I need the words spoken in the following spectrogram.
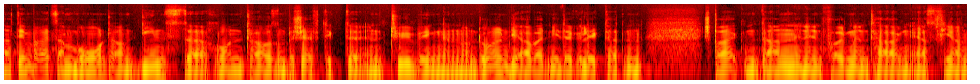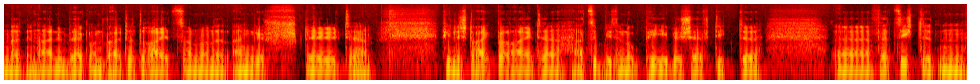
Nachdem bereits am Montag und Dienstag rund 1000 Beschäftigte in Tübingen und Ulm die Arbeit niedergelegt hatten, streikten dann in den folgenden Tagen erst 400 in Heidelberg und weiter 1300 Angestellte. Viele streikbereite Azubis und OP-Beschäftigte äh, verzichteten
